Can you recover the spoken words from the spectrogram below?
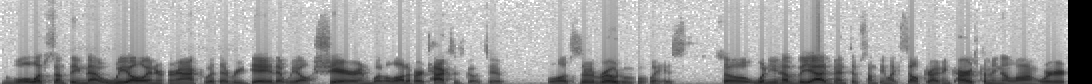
well, what's something that we all interact with every day that we all share and what a lot of our taxes go to? Well, it's the roadways. So when you have the advent of something like self-driving cars coming along, where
